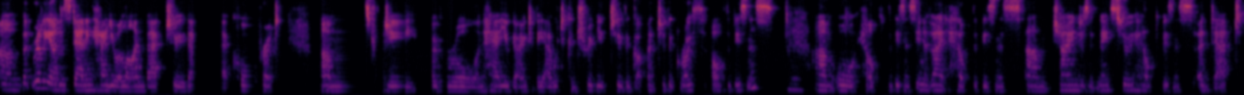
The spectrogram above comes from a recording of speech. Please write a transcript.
Um, but really understanding how you align back to that, that corporate um, strategy overall and how you're going to be able to contribute to the uh, to the growth of the business mm. um, or help the business innovate help the business um, change as it needs to help the business adapt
